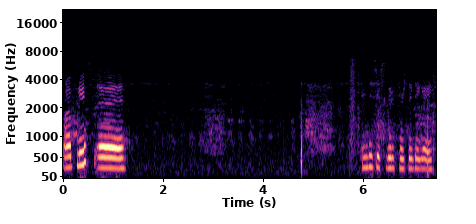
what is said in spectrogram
Uh, please uh, and this is good for today guys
